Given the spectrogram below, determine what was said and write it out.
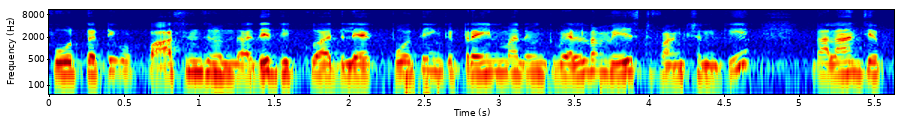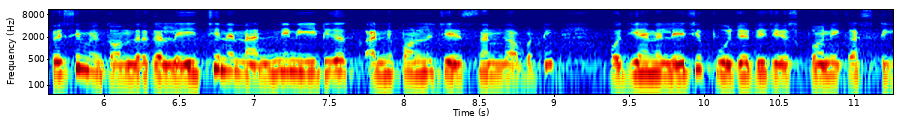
ఫోర్ థర్టీకి ఒక పాసెంజర్ ఉంది. అదే దిక్కు. అది లేకపోతే ఇంక ట్రైన్ మరి ఇంక వెళ్ళడం వేస్ట్ ఫంక్షన్కి అలా అని చెప్పేసి మేము తొందరగా లేచి నేను అన్ని నీట్గా అన్ని పనులు చేస్తాను కాబట్టి ఉదయాన్నే లేచి పూజ అది చేసుకొని కాస్త టీ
